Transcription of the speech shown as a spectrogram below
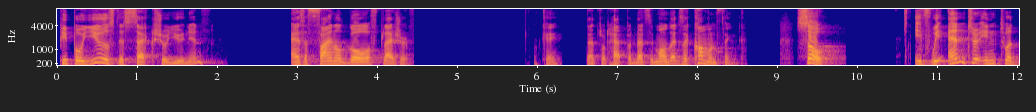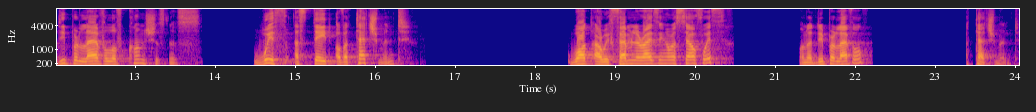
people use the sexual union as a final goal of pleasure. Okay? That's what happened. That's the most, that's a common thing. So, if we enter into a deeper level of consciousness with a state of attachment, what are we familiarizing ourselves with on a deeper level? Attachment.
